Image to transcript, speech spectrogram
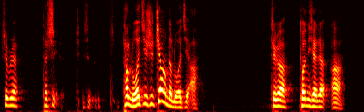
是不是？他是这，是，他逻辑是这样的逻辑啊。这个托尼先生啊，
